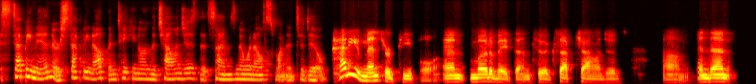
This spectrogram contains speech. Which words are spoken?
stepping in or stepping up and taking on the challenges that sometimes no one else wanted to do. How do you mentor people and motivate them to accept challenges? Um, and then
